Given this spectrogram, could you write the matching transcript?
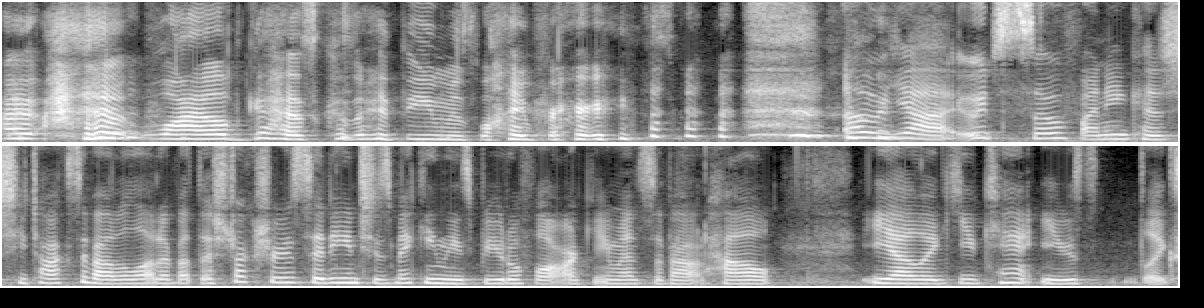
I, wild guess because our theme is libraries. oh yeah, it's so funny because she talks about a lot about the structure of the city, and she's making these beautiful arguments about how, yeah, like you can't use like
